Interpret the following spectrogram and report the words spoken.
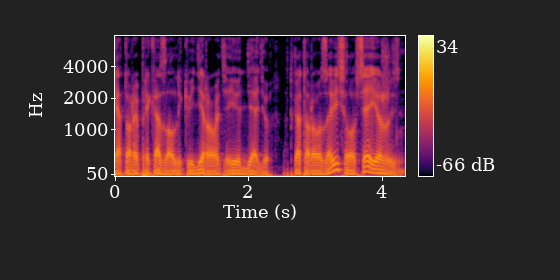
который приказал ликвидировать ее дядю, от которого зависела вся ее жизнь.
